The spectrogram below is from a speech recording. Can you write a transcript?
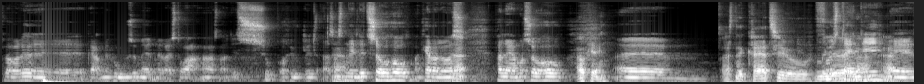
flotte øh, gamle huse med, med restauranter og sådan noget. Det er super hyggeligt. Altså ja. sådan et lidt Soho, man kalder det også ja. Palermo Soho. Okay. Øh, og sådan et kreativt miljø? Fuldstændig. Eller? Ja. Med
